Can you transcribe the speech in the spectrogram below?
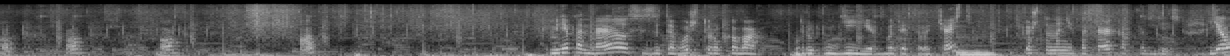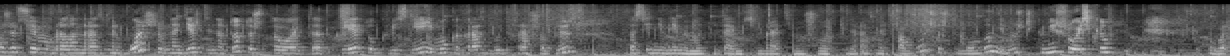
Оп, оп, оп, оп. Мне понравилось из-за того, что рукава другие, вот эта вот часть, Мгм. то, что она не такая, как вот здесь. Я уже все ему брала на размер больше, в надежде на то, то, что это к лету, к весне ему как раз будет хорошо. Плюс в последнее время мы пытаемся брать ему шмотки на размер побольше, чтобы он был немножечко мешочком. Вот.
